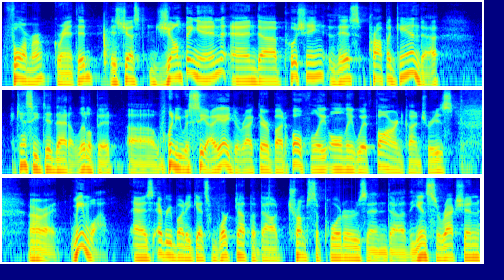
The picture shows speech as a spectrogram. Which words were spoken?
former, granted, is just jumping in and uh, pushing this propaganda. I guess he did that a little bit uh, when he was CIA director, but hopefully only with foreign countries. All right. Meanwhile, as everybody gets worked up about Trump supporters and uh, the insurrection,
